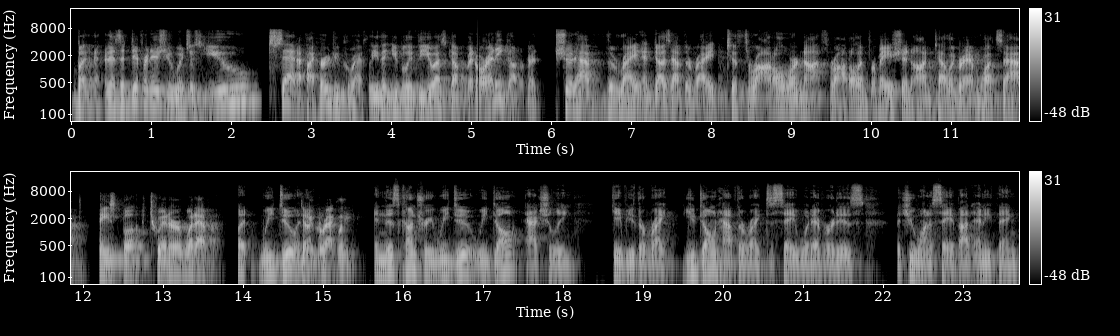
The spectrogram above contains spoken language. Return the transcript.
But there's a different issue, which is you said, if I heard you correctly, that you believe the U.S. government or any government should have the right and does have the right to throttle or not throttle information on Telegram, WhatsApp, Facebook, Twitter, whatever. but we do. in Did I correctly? in this country we do we don't actually give you the right you don't have the right to say whatever it is that you want to say about anything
